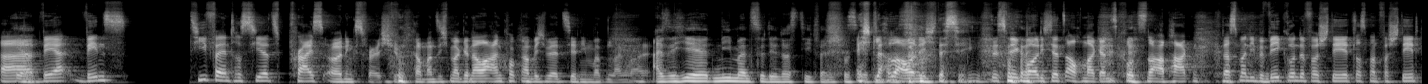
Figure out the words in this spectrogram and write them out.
Äh, ja. Wer, wen's tiefer interessiert, Price-Earnings-Ratio. Kann man sich mal genauer angucken, aber ich will jetzt hier niemanden langweilen. Also hier hört niemand zu, dem das tiefer interessiert. Ich glaube auch nicht, deswegen, deswegen wollte ich es jetzt auch mal ganz kurz nur abhaken, dass man die Beweggründe versteht, dass man versteht,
